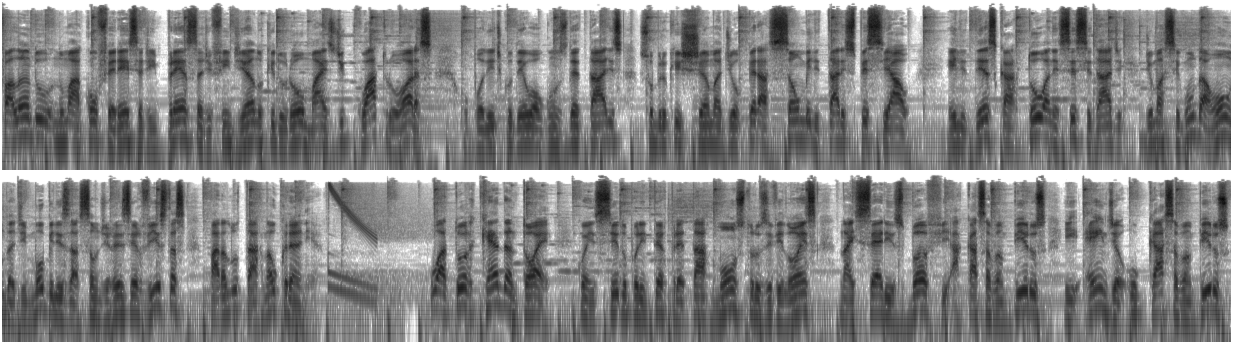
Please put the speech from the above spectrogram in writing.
Falando numa conferência de imprensa de fim de ano que durou mais de quatro horas, o político deu alguns detalhes sobre o que chama de Operação Militar Especial. Ele descartou a necessidade de uma segunda onda de mobilização de reservistas para lutar na Ucrânia. O ator Kendall Toy, conhecido por interpretar monstros e vilões nas séries Buffy, a Caça-Vampiros e Angel, o Caça-Vampiros,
